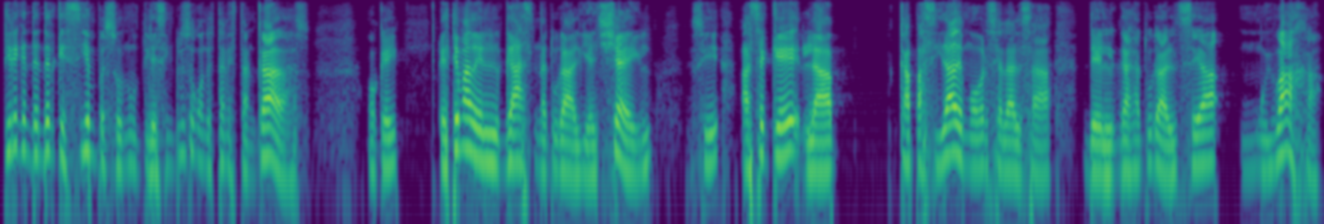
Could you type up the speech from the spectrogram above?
tiene que entender que siempre son útiles, incluso cuando están estancadas. ¿ok? El tema del gas natural y el shale ¿sí? hace que la capacidad de moverse al alza del gas natural sea muy baja,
